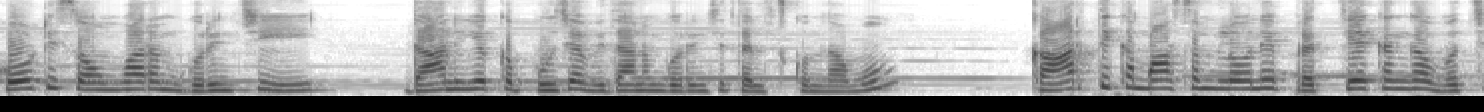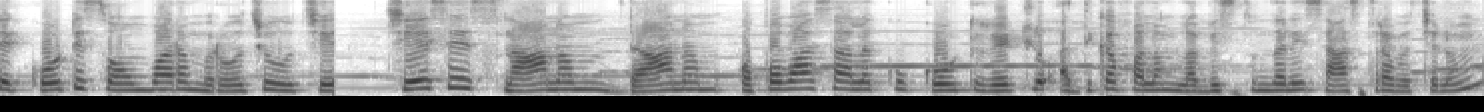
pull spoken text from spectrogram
కోటి సోమవారం గురించి దాని యొక్క పూజా విధానం గురించి తెలుసుకుందాము. కార్తీక మాసంలోనే ప్రత్యేకంగా వచ్చే కోటి సోమవారం రోజు చే- చేసే స్నానం దానం ఉపవాసాలకు కోటి రెట్లు అధిక ఫలం లభిస్తుందని శాస్త్రవచనం.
